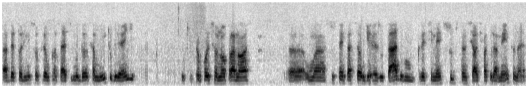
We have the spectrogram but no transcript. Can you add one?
a Bertolini sofreu um processo de mudança muito grande, o que proporcionou para nós uh, uma sustentação de resultado, um crescimento substancial de faturamento. Né?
